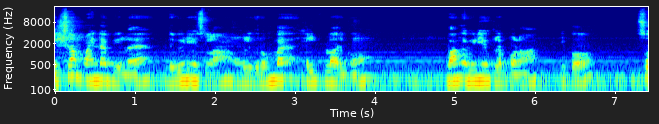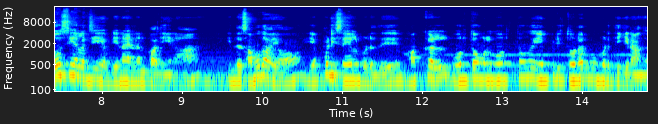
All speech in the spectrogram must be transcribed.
எக்ஸாம் பாயிண்ட் ஆஃப் வியூவில் இந்த வீடியோஸ்லாம் உங்களுக்கு ரொம்ப ஹெல்ப்ஃபுல்லாக இருக்கும். வாங்க வீடியோக்குள்ளே போகலாம் இப்போது சோசியாலஜி அப்படின்னா என்னன்னு பார்த்தீங்கன்னா இந்த சமுதாயம் எப்படி செயல்படுது மக்கள் ஒருத்தவங்களுக்கு ஒருத்தவங்க எப்படி தொடர்பு படுத்திக்கிறாங்க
